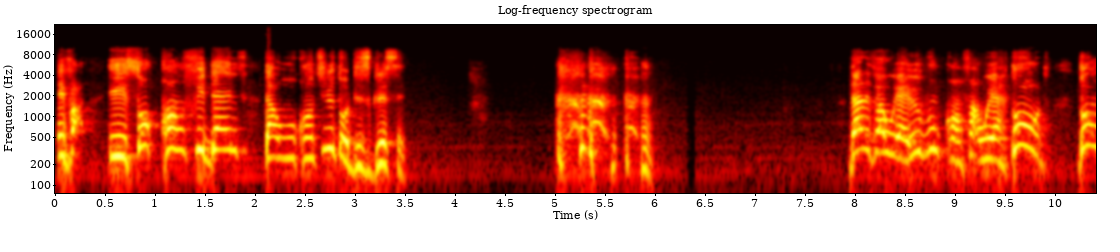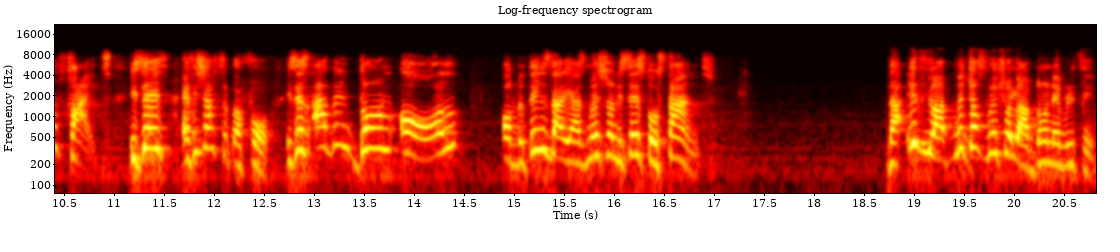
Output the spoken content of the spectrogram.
In fact, He is so confident that we will continue to disgrace Him. that is why we are even confirmed. We are told, don't fight. He says, Ephesians chapter 4, he says, having done all of the things that he has mentioned, he says to stand that if you have just make sure you have done everything.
